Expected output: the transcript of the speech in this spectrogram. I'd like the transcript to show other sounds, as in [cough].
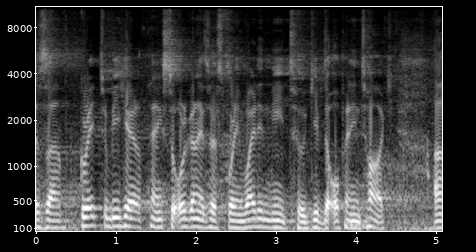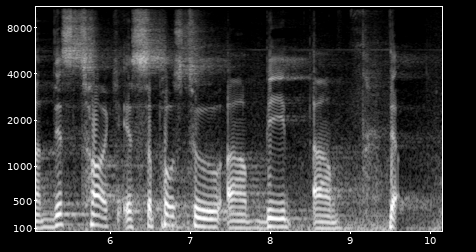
It's uh, great to be here. Thanks to organizers for inviting me to give the opening talk. Uh, this talk is supposed to uh, be um, the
